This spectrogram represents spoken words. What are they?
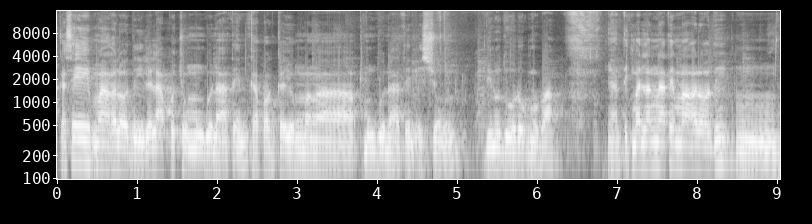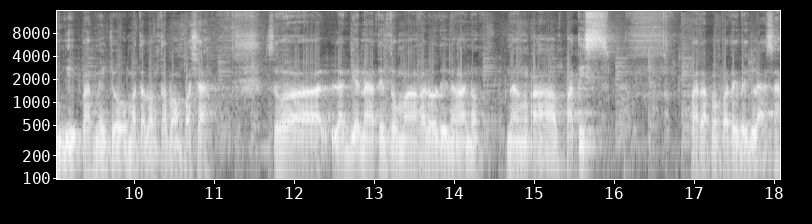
Kasi mga kalodi, lalapot yung munggo natin kapag kayong mga munggo natin is yung dinudurog mo ba. Yan, tikman lang natin mga kalodi. Hmm, hindi pa, medyo matabang-tabang pa siya. So, ah, lagyan natin to mga kalodi ng ano, ng ah, patis para pampatagdag lasa.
